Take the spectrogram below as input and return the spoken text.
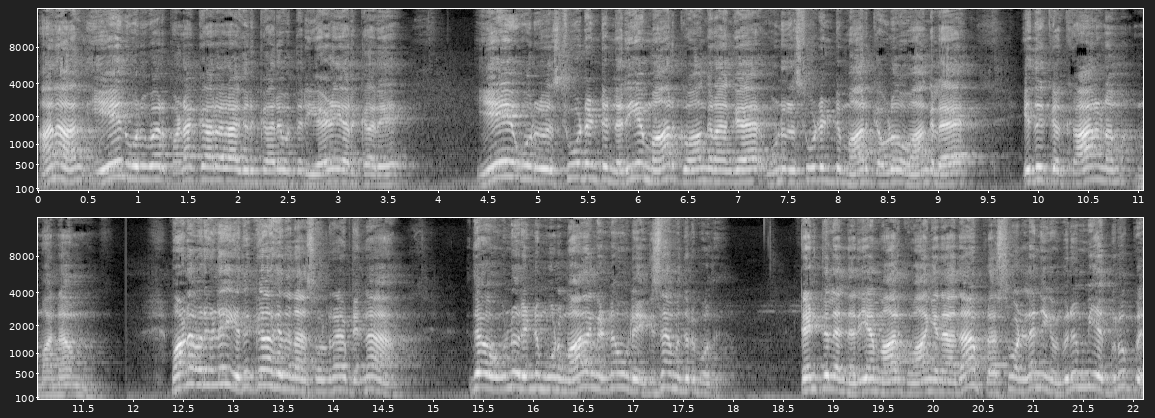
ஆனால் ஏன் ஒருவர் பணக்காரராக இருக்காரு? ஒருத்தர் ஏழையா இருக்காரு? ஏன் ஒரு ஸ்டூடெண்ட் நிறைய மார்க் வாங்குறாங்க? இன்னொரு ஸ்டூடெண்ட் மார்க் அவ்வளோ வாங்கலை? இதுக்கு காரணம் மனம். மாணவர்களே எதுக்காக இதை நான் சொல்கிறேன் அப்படின்னா இதோ இன்னும் ரெண்டு மூணு மாதங்கள்னா உங்களுக்கு எக்ஸாம் வந்துட்டு போகுது. டென்த்தில் நிறைய மார்க் வாங்கினா தான் ப்ளஸ் ஒனில் நீங்கள் விரும்பிய குரூப்பு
